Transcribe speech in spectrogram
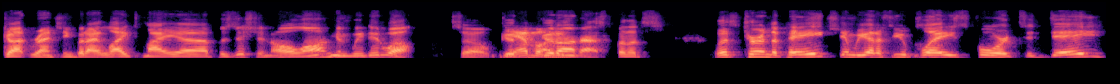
gut wrenching. But I liked my uh, position all along, and we did well. So good, Yeah, good on us. But let's let's turn the page, and we got a few plays for today.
